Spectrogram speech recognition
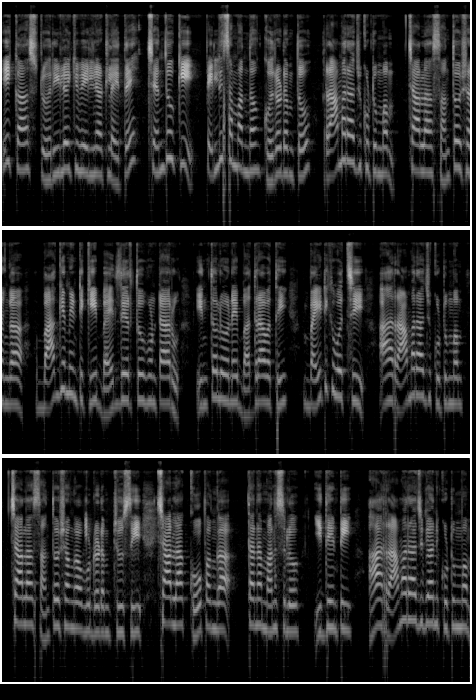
ఇక స్టోరీలోకి వెళ్ళినట్లయితే చందుకి పెళ్ళి సంబంధం కుదరడంతో రామరాజు కుటుంబం చాలా సంతోషంగా భాగ్యమింటికి బయలుదేరుతూ ఉంటారు. ఇంతలోనే భద్రావతి బయటికి వచ్చి ఆ రామరాజు కుటుంబం చాలా సంతోషంగా ఉండడం చూసి చాలా కోపంగా తన మనసులో ఇదేంటి ఆ రామరాజు గాని కుటుంబం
